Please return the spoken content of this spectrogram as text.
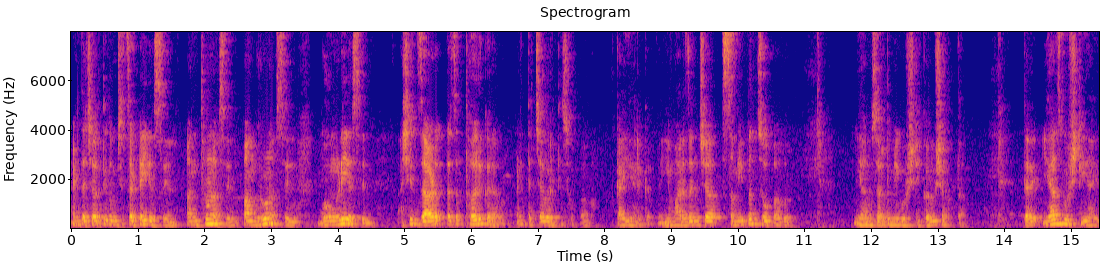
आणि त्याच्यावरती तुमची चटई असेल अंथरूण असेल पांघरूण असेल घोंगडी असेल अशी जाड त्याचा थर करावं आणि त्याच्यावरती झोपावं. काही हरकत नाही. महाराजांच्या समीपच झोपावं. यानुसार तुम्ही गोष्टी करू शकता. तर ह्याच गोष्टी आहेत.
